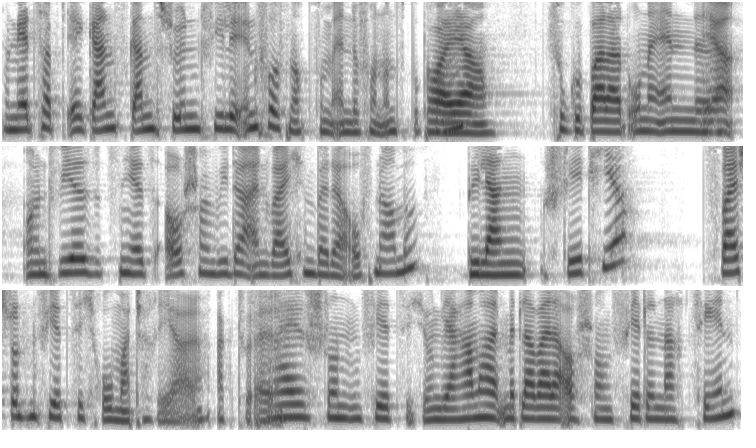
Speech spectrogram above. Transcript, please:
Und jetzt habt ihr ganz, ganz schön viele Infos noch zum Ende von uns bekommen. Boah, ja. Zugeballert ohne Ende. Ja. Und wir sitzen jetzt auch schon wieder ein Weilchen bei der Aufnahme. Wie lang steht hier? Zwei Stunden 40 Rohmaterial aktuell. Zwei Stunden 40. Und wir haben halt mittlerweile auch schon Viertel nach zehn.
